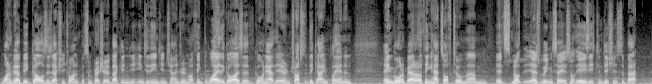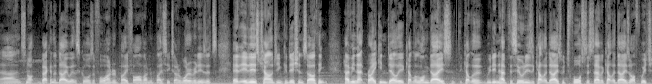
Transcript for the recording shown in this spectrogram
one of our big goals is actually trying to put some pressure back in, into the Indian change room. I think the way the guys have gone out there and trusted the game plan and and gone about it, I think hats off to them. Um, it's not, as we can see, it's not the easiest conditions to bat. Uh, it's not back in the day where the scores are 400, play 500, play 600, whatever it is. It's it, it is challenging conditions. So I think having that break in Delhi, a couple of long days, a couple of we didn't have facilities a couple of days, which forced us to have a couple of days off. Which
